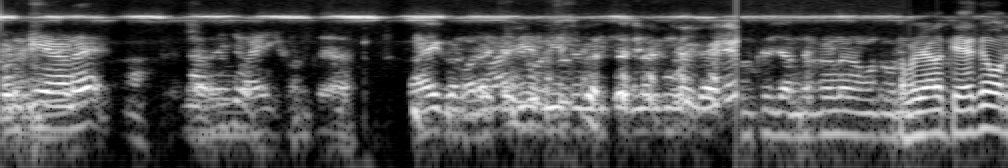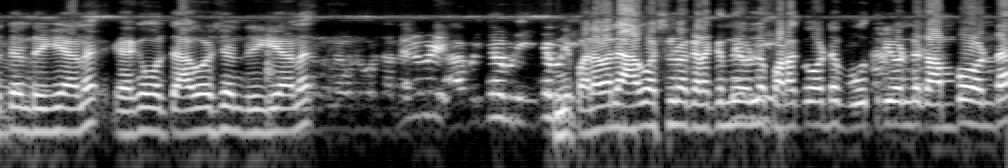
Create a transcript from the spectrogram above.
കൊടുക്കുകയാണ്. അപ്പൊ ഞങ്ങൾ കേക്ക് മുറിച്ചോണ്ടിരിക്കുകയാണ്. കേക്ക് മുറിച്ച് ആഘോഷിച്ചോണ്ടിരിക്കുകയാണ്. ഇനി പല പല ആഘോഷങ്ങൾ കിടക്കുന്നേ ഉള്ളു. പടക്കമുണ്ട് പൂത്തിരിയുണ്ട് കമ്പമുണ്ട്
